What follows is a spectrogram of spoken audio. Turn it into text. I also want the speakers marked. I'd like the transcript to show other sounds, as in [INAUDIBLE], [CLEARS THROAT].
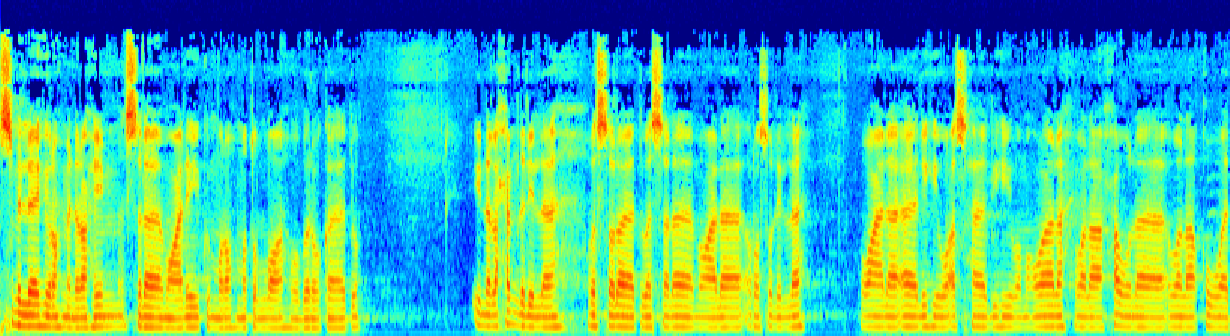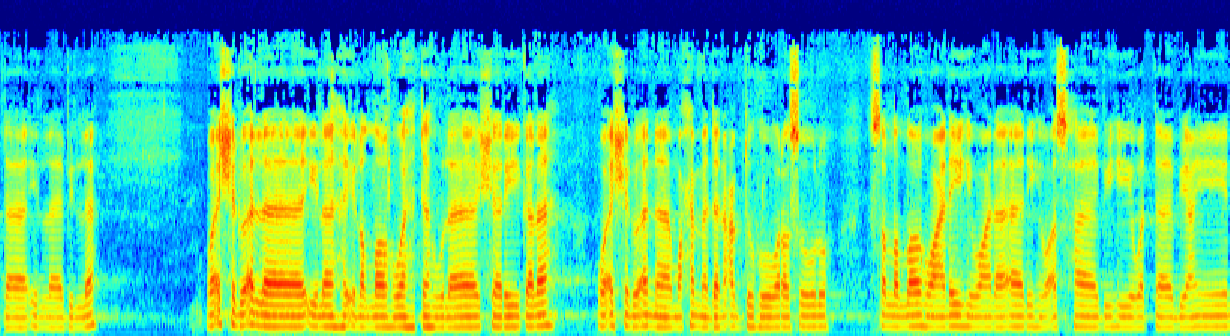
Speaker 1: بسم الله الرحمن الرحيم السلام عليكم ورحمة الله وبركاته إن الحمد لله والصلاة والسلام على رسول الله وعلى آله وأصحابه ومن ولا حول ولا قوة إلا بالله وأشهد أن لا إله إلا الله وحده لا شريك له وأشهد أن محمدا عبده ورسوله صلى الله عليه وعلى آله وأصحابه والتابعين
